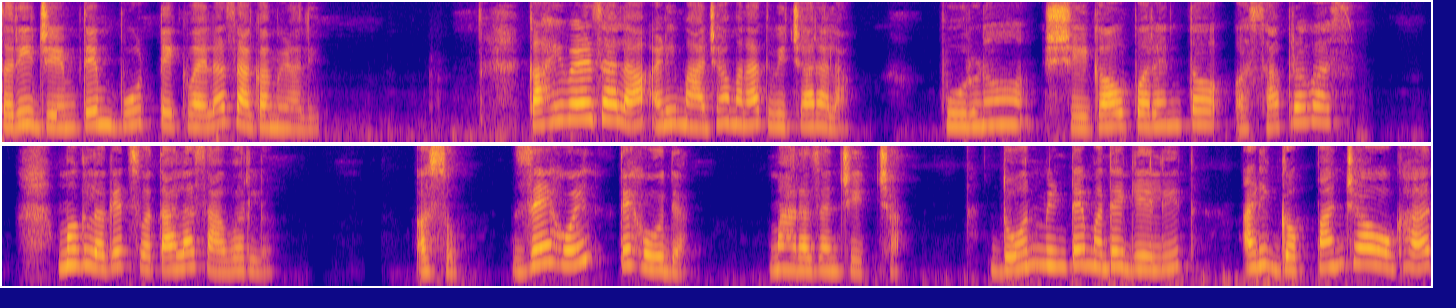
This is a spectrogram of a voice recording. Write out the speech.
तरी जेमतेम बूट टेकवायला जागा मिळाली. काही वेळ झाला आणि माझ्या मनात विचार आला. पूर्ण शेगावपर्यंत असा प्रवास? मग लगेच स्वतःला सावरलं. असो जे होईल ते होऊ द्या महाराजांची इच्छा. दोन मिनटे मध्ये गेलीत आणि गप्पांच्या ओघात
